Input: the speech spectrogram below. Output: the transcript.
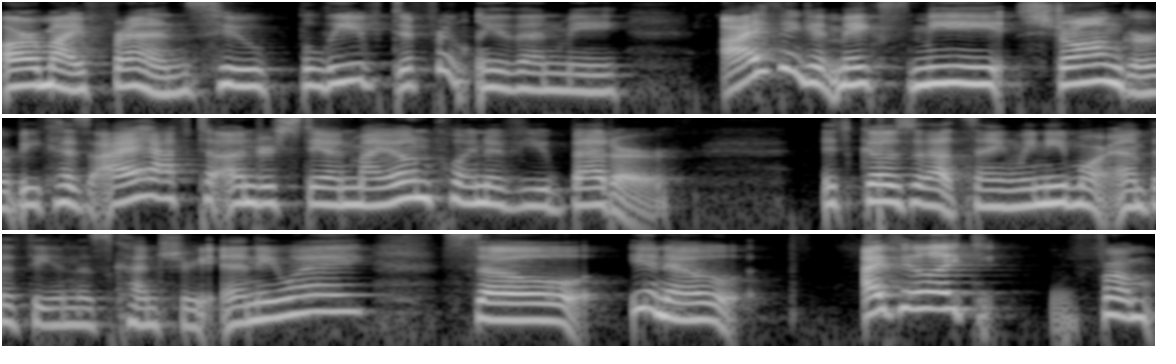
are my friends who believe differently than me, I think it makes me stronger because I have to understand my own point of view better. It goes without saying we need more empathy in this country anyway. So, you know, I feel like from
